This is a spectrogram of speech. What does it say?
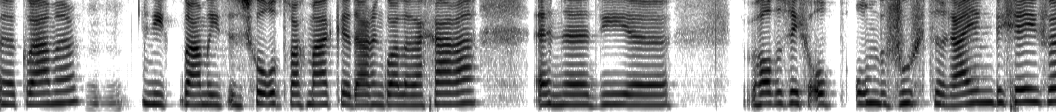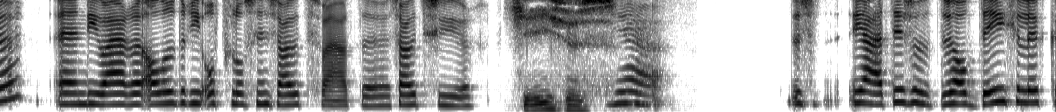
uh, kwamen. Mm -hmm. Die kwamen iets een schoolopdracht maken daar in Guadalajara. En uh, die uh, hadden zich op onbevoegd terrein begeven. En die waren alle drie opgelost in zoutvaten, zoutzuur. Jezus. Ja. Dus ja, het is wel degelijk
